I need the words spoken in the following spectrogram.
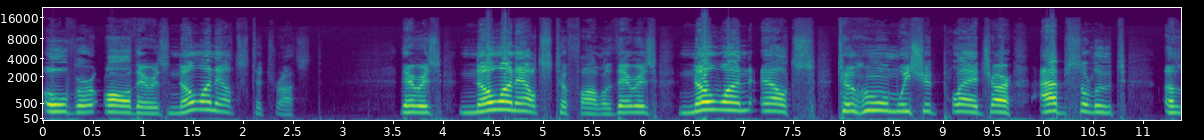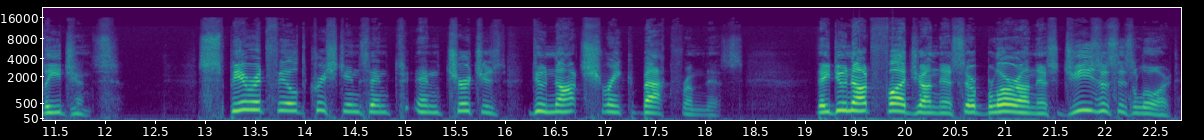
over all. There is no one else to trust. There is no one else to follow. There is no one else to whom we should pledge our absolute allegiance. Spirit filled Christians and, and churches do not shrink back from this. They do not fudge on this or blur on this. Jesus is Lord.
